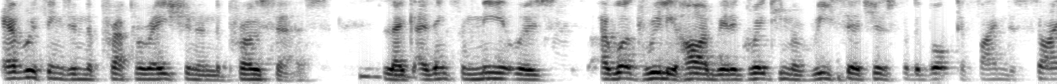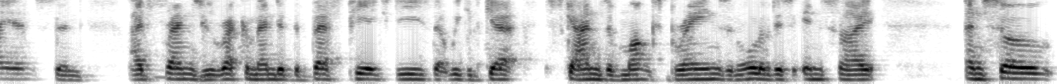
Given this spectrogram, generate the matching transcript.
everything's in the preparation and the process. Like I think for me it was I worked really hard. We had a great team of researchers for the book to find the science and I had friends who recommended the best PhDs that we could get scans of monks' brains and all of this insight. And so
